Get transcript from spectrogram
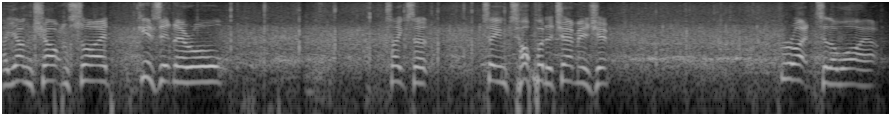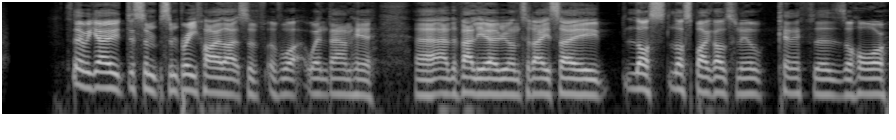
a young Charlton side gives it their all, takes a team top of the championship right to the wire. So there we go. Just some, some brief highlights of, of what went down here uh, at the Valley earlier on today. So lost lost by goal to nil. Kenneth uh, Zohore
